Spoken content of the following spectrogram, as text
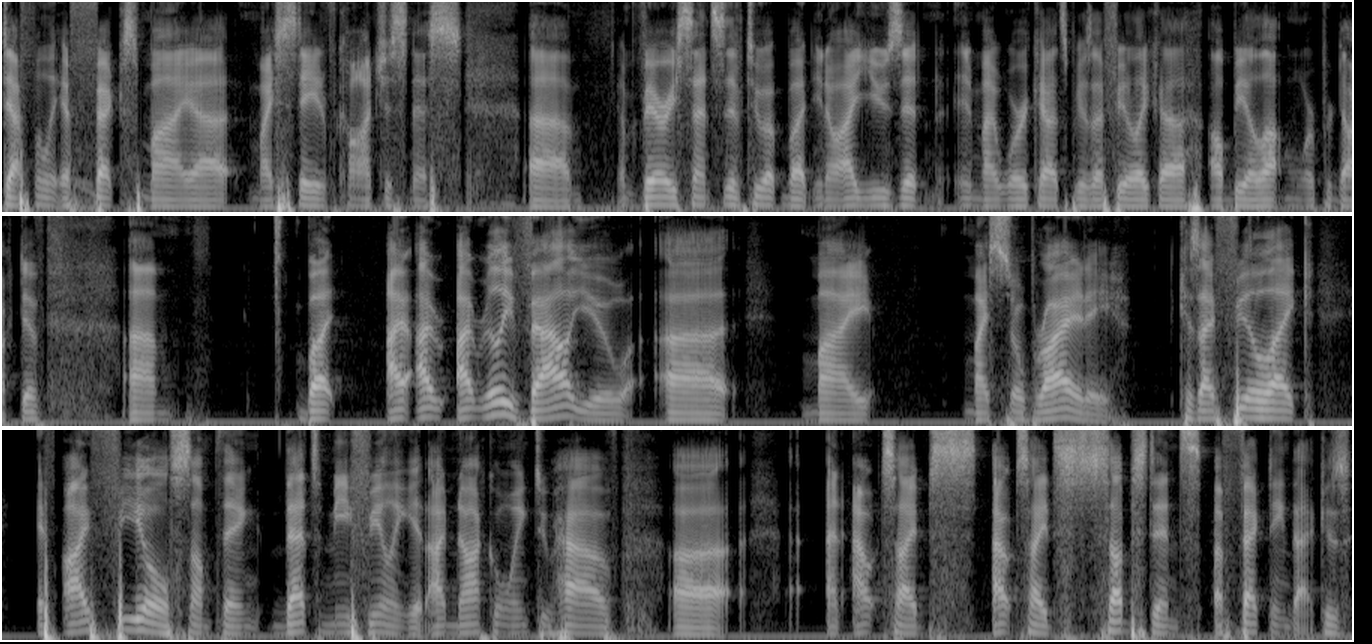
definitely affects my uh, my state of consciousness. Um, I'm very sensitive to it, but you know I use it in my workouts because I feel like uh, I'll be a lot more productive. Um, but I, I, I really value uh, my my sobriety because I feel like if I feel something, that's me feeling it. I'm not going to have uh, an outside outside substance affecting that because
